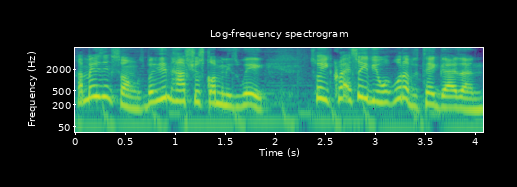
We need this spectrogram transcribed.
amazing songs, but he didn't have shows coming his way, so he cried. So if you're one of the tech guys and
